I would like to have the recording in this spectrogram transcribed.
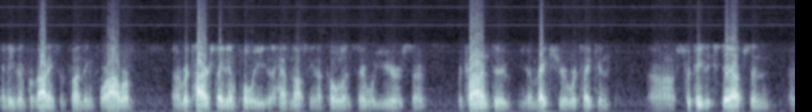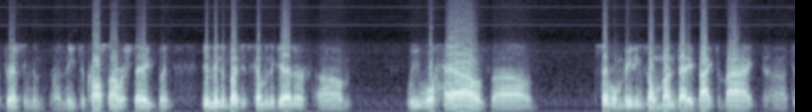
and even providing some funding for our uh, retired state employees that have not seen a COLA in several years. So we're trying to, you know, make sure we're taking uh, strategic steps and addressing the uh, needs across our state. But the amended budget's coming together. Um, we will have uh, several meetings on Monday back to back uh, to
